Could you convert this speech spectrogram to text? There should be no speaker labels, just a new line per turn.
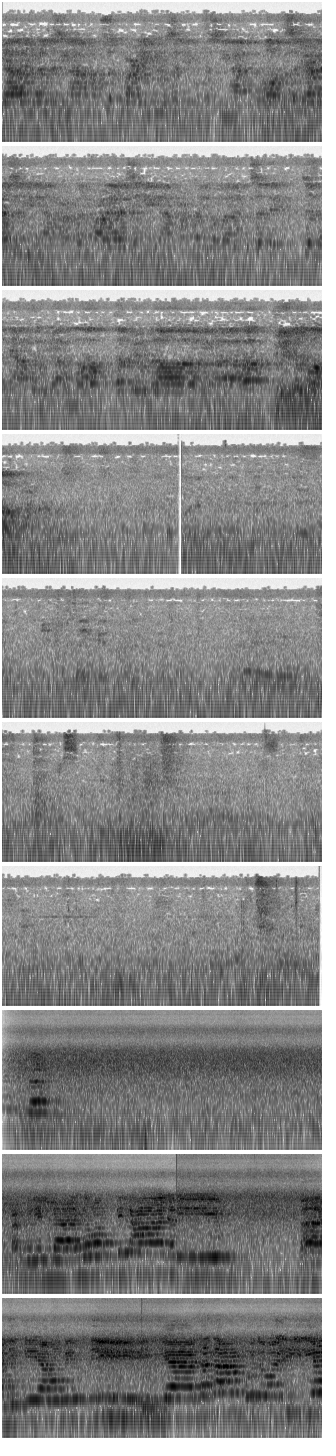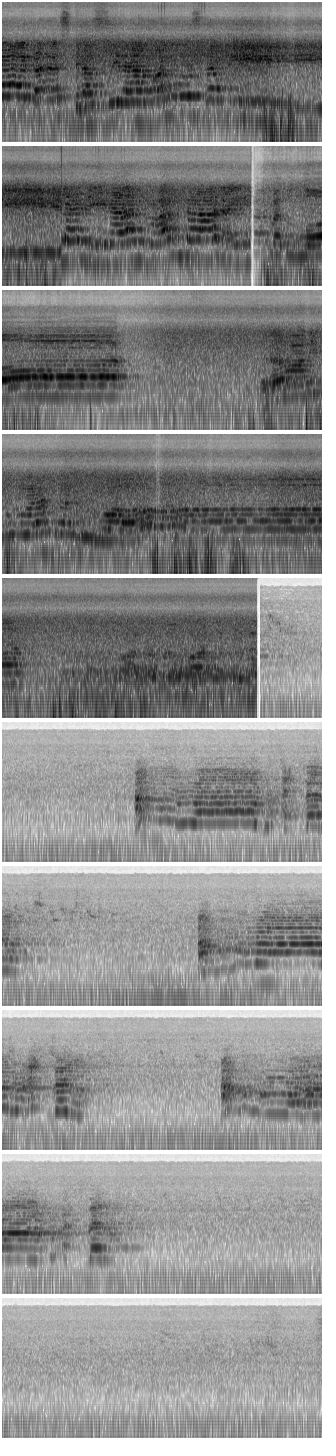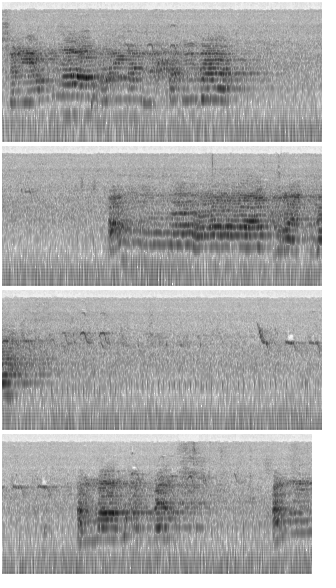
يا أيها الذين آمنوا صلوا عليه وسلموا تسليما اللهم صل على سيدنا
الحمد لله رب العالمين. مالك يوم الدين إياك نعبد وإياك نستعين الصراط المستقيم. الذين أنعمت عليهم. رحمة الله. السلام عليكم ورحمة الله الله أكبر الله أكبر. الله أكبر. سمع الله لمن حمده الله أكبر الله أكبر الله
